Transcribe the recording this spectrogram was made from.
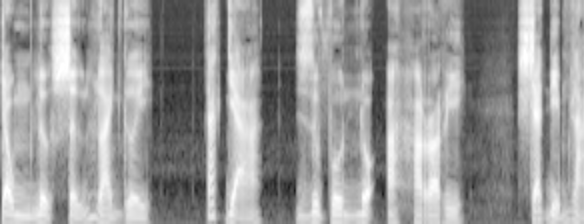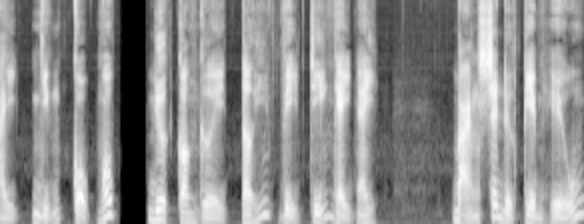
Trong lược sử loài người, tác giả Yuval Noah Harari sẽ điểm lại những cột mốc đưa con người tới vị trí ngày nay. Bạn sẽ được tìm hiểu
